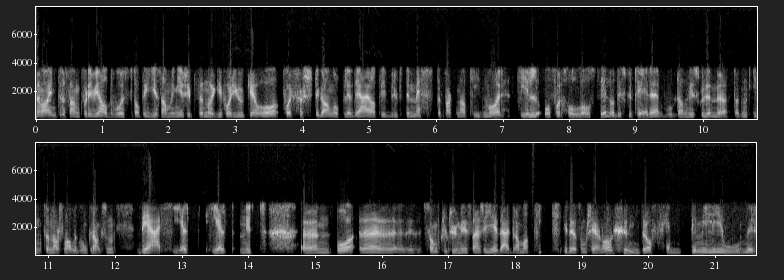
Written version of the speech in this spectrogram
Det var interessant fordi vi hadde vår strategisamling i Skipsted Norge i forrige uke. Og for første gang opplevde jeg at vi brukte mesteparten av tiden vår til å forholde oss til og diskutere hvordan vi skulle møte den internasjonale konkurransen. Det er helt helt nytt. Um, og uh, som kulturministeren sier, det er dramatikk i det som skjer nå. 150 millioner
